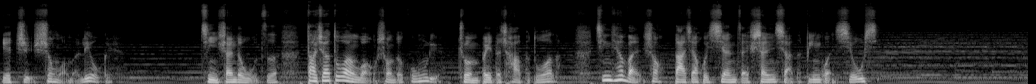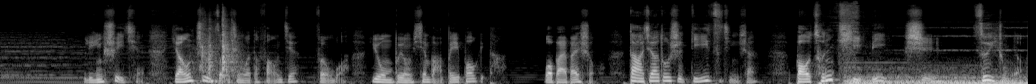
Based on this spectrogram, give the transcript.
也只剩我们六个人。进山的物资，大家都按网上的攻略准备的差不多了。今天晚上大家会先在山下的宾馆休息。临睡前，杨志走进我的房间，问我用不用先把背包给他。我摆摆手，大家都是第一次进山，保存体力是最重要的。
